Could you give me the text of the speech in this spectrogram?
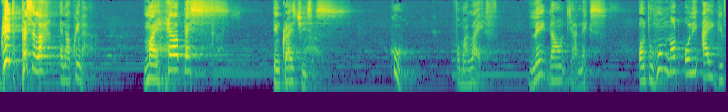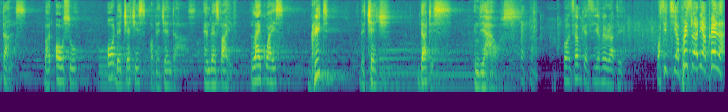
Greet Priscilla and Aquila, my helpers in Christ Jesus, who, for my life, laid down their necks, unto whom not only I give thanks, but also all the churches of the Gentiles. And verse 5 likewise, greet the church that is in their house. ɔnsɛm kɛseɛ mu awurade wɔse kyia priscilla ne aquila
